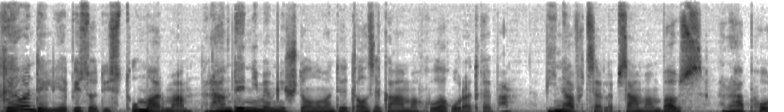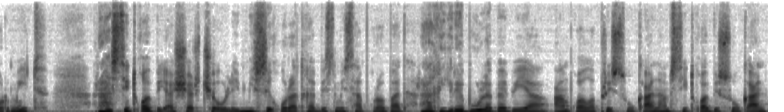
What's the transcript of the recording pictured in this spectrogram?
დღევანდელი ეპიზოდის სტუმარმა რამდენიმე მნიშვნელოვან დეტალზე გაამახვილა ყურადღება. ვინ ავრცელებს ამ ამბავს, რა ფორმით, რა სიტყვებია შერჩეული მისი ყურადღების მისაპყრობად, რა ღირებულებებია ამ ყველაფრის უკან, ამ სიტყვების უკან.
